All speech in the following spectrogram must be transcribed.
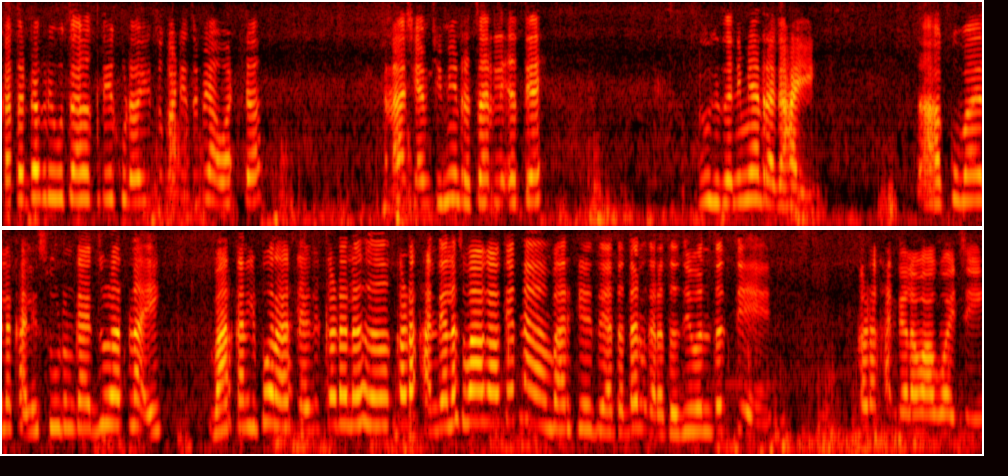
का तर दगडी उचलते कुठं इचुकाटीचं बिया वाटतं आणि अशी आमची मेंढरं चारली येते दोघी जणी मेंढरा का आहे तर आकुबाईला खाली सोडून काय जुळत नाही. बारकांनी पोरं असल्या की कडाला कडा खांद्यालाच वागावतात ना बारके. आता धनगराचं जीवन तर ते. कडा खांद्याला वागवायची.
